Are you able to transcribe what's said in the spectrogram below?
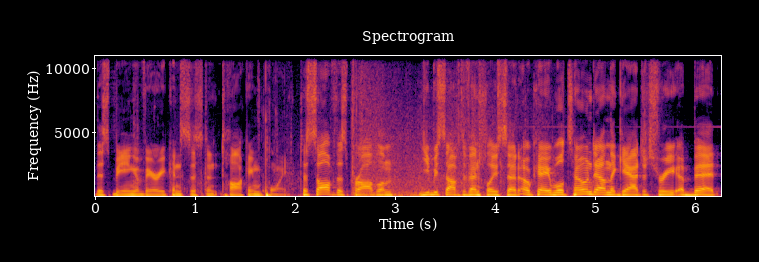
this being a very consistent talking point. To solve this problem, Ubisoft eventually said, okay, we'll tone down the gadgetry a bit,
